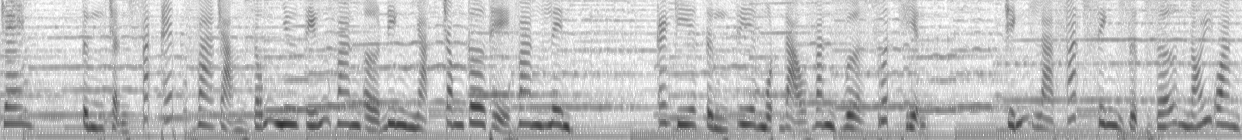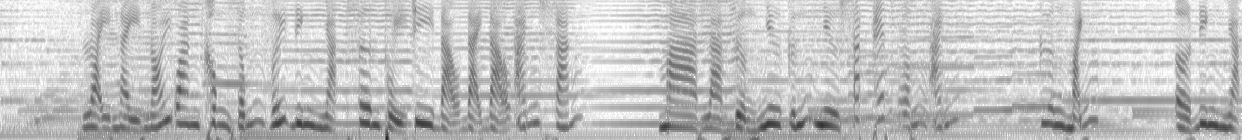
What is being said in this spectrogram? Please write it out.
chen Từng trận sắt thép va chạm giống như tiếng vang ở đinh nhạc trong cơ thể vang lên. Cái kia từng tia một đảo văn vừa xuất hiện Chính là phát sinh rực rỡ nói quang. Loại này nói quang không giống với đinh nhạc sơn thủy chi đảo đại đảo ánh sáng, Mà là dường như cứng như sắt thép ấm ánh. Cương mãnh, Ở đinh nhạc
